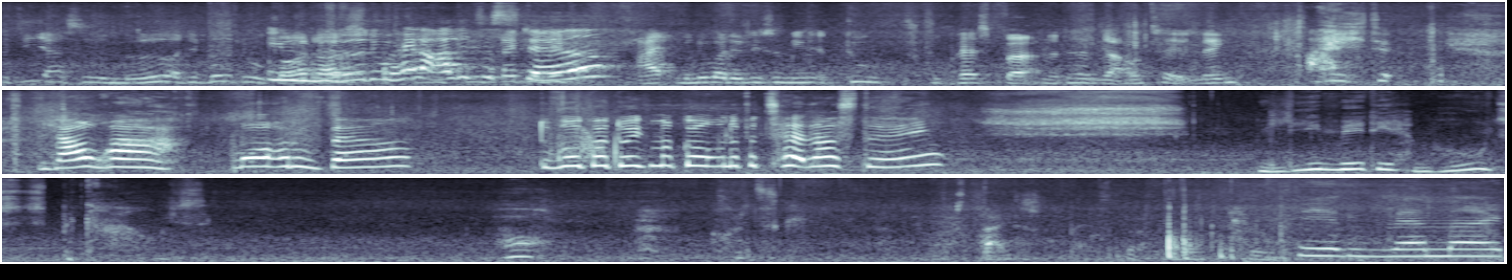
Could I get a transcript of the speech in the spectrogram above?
Fordi jeg har siddet i møde, og det ved du I godt møde, også. du er heller aldrig til Det stede. Nej, men nu var det ligesom meningen, at du skulle passe børnene. Det havde vi aftalt, ikke? Ej, det... Laura, hvor har du været? Du ved godt, du ikke må gå uden at fortælle os det, ikke? Vi er lige midt i herr Mogensens begravelse. Undskyld. Dig, der skulle passe børnene. Ved du hvad, mig?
